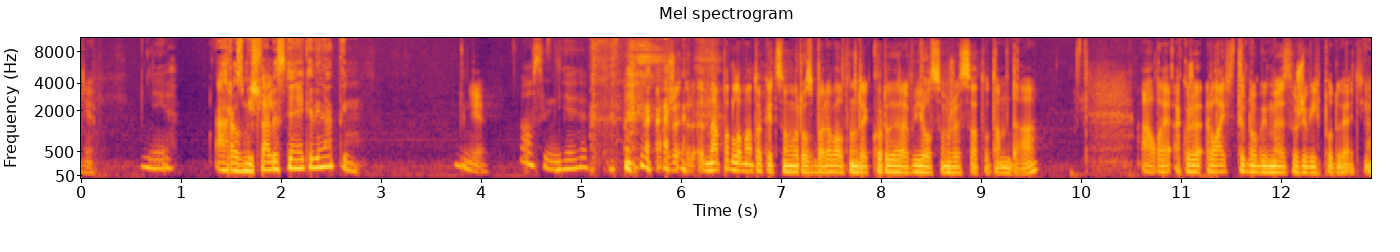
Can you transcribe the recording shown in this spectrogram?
Nie. Nie. A rozmýšľali ste niekedy nad tým? Nie. Asi nie. akože, napadlo ma to, keď som rozbaroval ten rekorder a videl som, že sa to tam dá. Ale akože live stream robíme zo živých podujatí.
